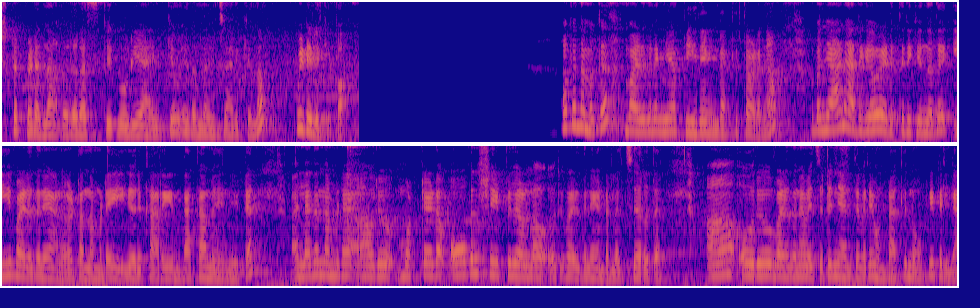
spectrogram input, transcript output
ഇഷ്ടപ്പെടുന്ന ഒരു റെസിപ്പി കൂടിയായിരിക്കും ഇതെന്ന് വിചാരിക്കുന്നു. വീഡിയോയിലേക്ക് പോകാം. അപ്പോൾ നമുക്ക് വഴുതനങ്ങ പീര ഉണ്ടാക്കി തുടങ്ങാം. അപ്പോൾ ഞാൻ അധികവും എടുത്തിരിക്കുന്നത് ഈ വഴുതനയാണ് കേട്ടോ. നമ്മുടെ ഈ ഒരു കറി ഉണ്ടാക്കാൻ വേണ്ടിയിട്ട്. അല്ലാതെ നമ്മുടെ ആ ഒരു മുട്ടയുടെ ഓവൽ ഷേപ്പിലുള്ള ഒരു വഴുതന ഉണ്ടല്ലോ ചെറുത്. ആ ഒരു വഴുതന വെച്ചിട്ട് ഞാൻ ഇതുവരെ ഉണ്ടാക്കി നോക്കിയിട്ടില്ല.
